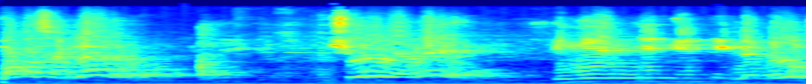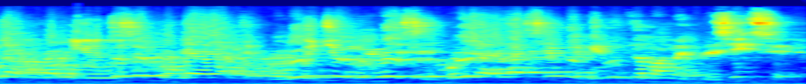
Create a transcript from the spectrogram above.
Vamos a ser claros. Yo no lo gané. Y, y, y, y, me preguntan, ¿y entonces por qué ganaste? Porque lo he dicho mil veces, voy a ganar siempre que el último me precise.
